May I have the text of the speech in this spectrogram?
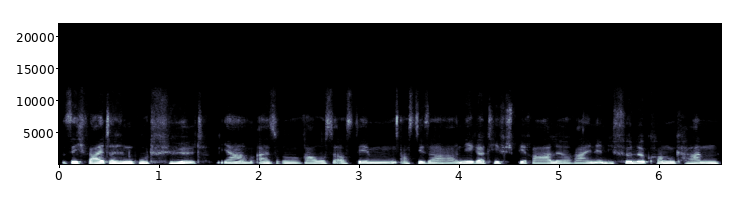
sich weiterhin gut fühlt, ja, also raus aus dem, aus dieser Negativspirale rein in die Fülle kommen kann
